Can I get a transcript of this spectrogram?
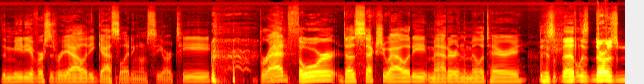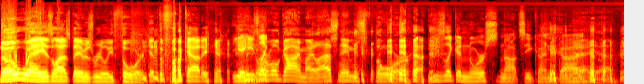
The media versus reality, gaslighting on CRT. Brad Thor does sexuality matter in the military? His that was, there's no way his last name is really Thor. Get the fuck out of here. Yeah, I'm a he's like normal guy. My last name is Thor. Yeah. he's like a Norse Nazi kind of guy. Yeah, yeah.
